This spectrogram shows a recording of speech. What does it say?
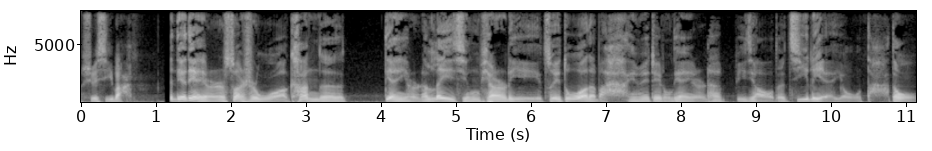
学习吧。间谍电影算是我看的电影的类型片里最多的吧，因为这种电影它比较的激烈，有打斗，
